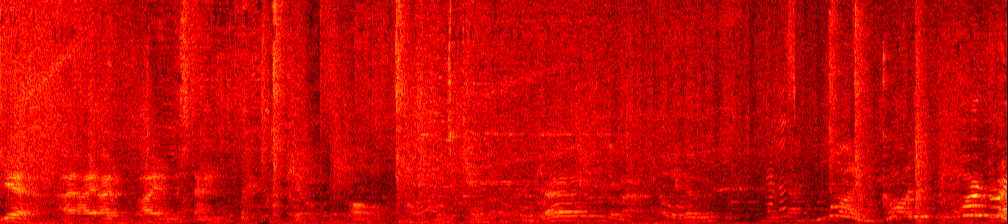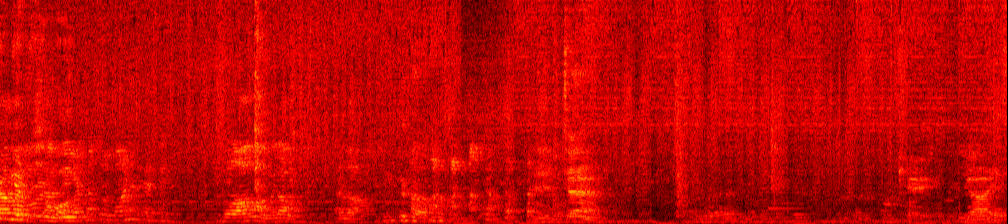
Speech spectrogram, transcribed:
Yeah, I I I, I understand. Kill. My God, you're murdering everyone. Damn. Okay, guys.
